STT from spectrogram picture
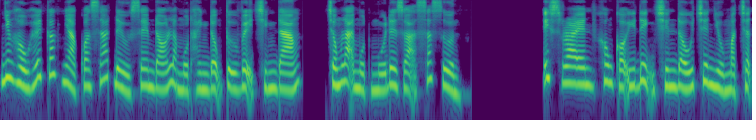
nhưng hầu hết các nhà quan sát đều xem đó là một hành động tự vệ chính đáng, chống lại một mối đe dọa sát sườn. Israel không có ý định chiến đấu trên nhiều mặt trận,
